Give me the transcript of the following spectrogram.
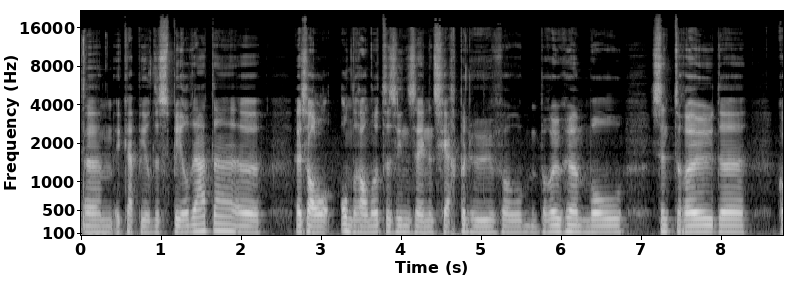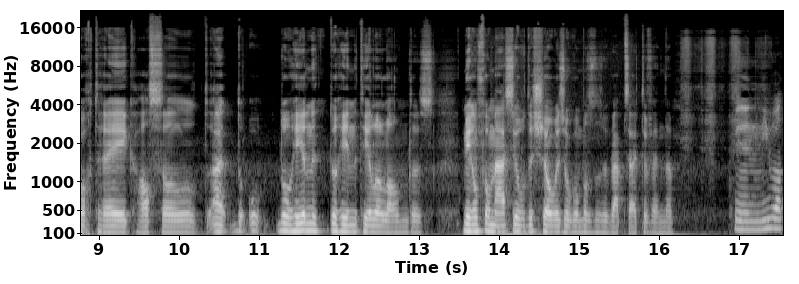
Ehm, ik heb hier de speeldata. eh hij zal onder andere te zien zijn in Scherpenheuvel, Brugge, Mol, Sint-Truiden, Kortrijk, Hasselt. do- doorheen, het, doorheen het hele land. Dus meer informatie over de show is ook op onze website te vinden. Ik weet niet wat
